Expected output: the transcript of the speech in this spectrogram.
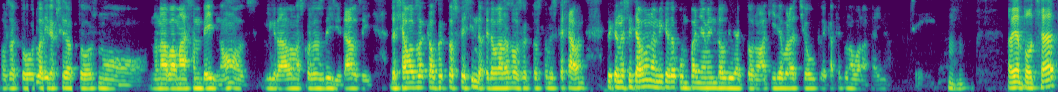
els actors, la direcció d'actors no, no anava massa amb ell, no? Li agradaven les coses digitals i deixava els, que els actors fessin. De fet, a vegades els actors també es queixaven de que necessitaven una mica d'acompanyament del director, no? Aquí de Show crec que ha fet una bona feina. Sí. Mm -hmm. Aviam, pel xat,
